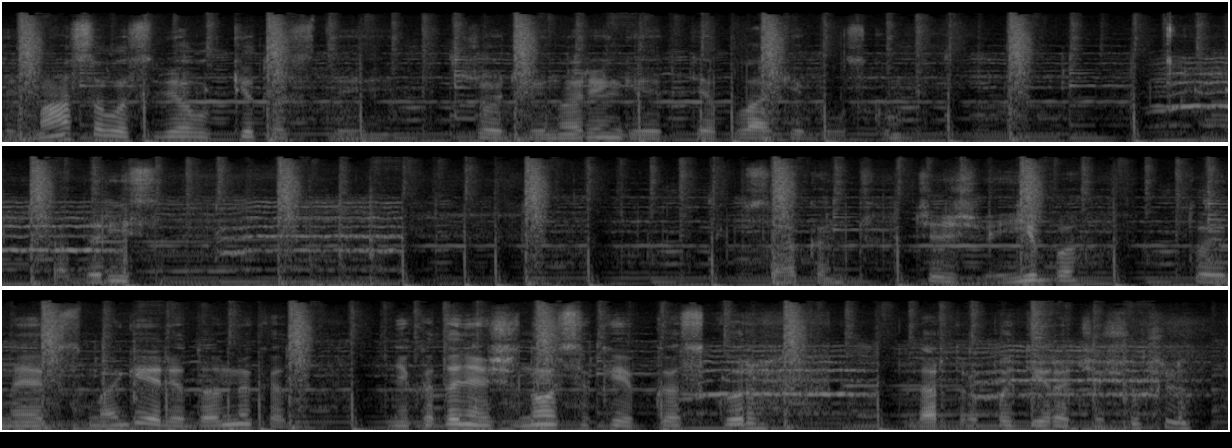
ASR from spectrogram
Tai masalas vėl kitas, tai žodžiai noringiai tie plakiai bulskų. Ką darysi? Kaip sakant, čia žvejyba, tuo jinai ir smagi ir įdomi, kad niekada nežinosi kaip kas kur. Dar truputį yra čia šiukšlių.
